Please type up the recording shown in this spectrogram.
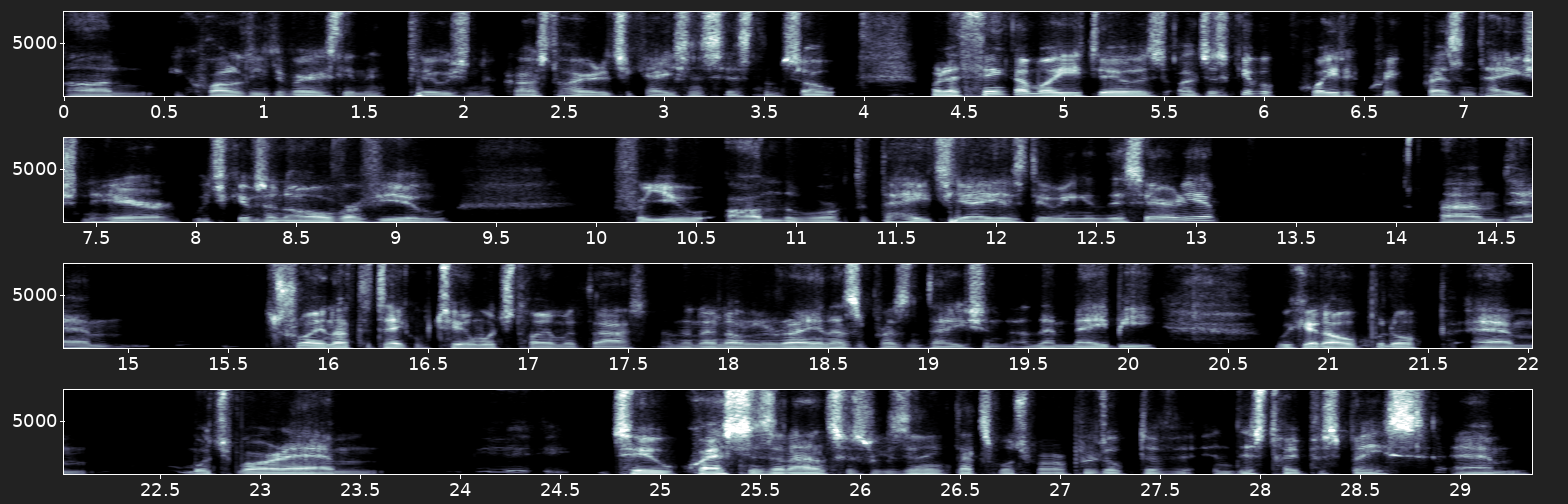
on equality, diversity, and inclusion across the higher education system. So, what I think I might do is I'll just give a quite a quick presentation here, which gives an overview for you on the work that the HEA is doing in this area, and um, try not to take up too much time with that. And then I know Lorraine has a presentation, and then maybe we can open up um, much more um, to questions and answers because I think that's much more productive in this type of space. Um,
